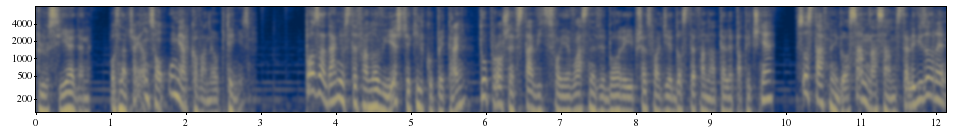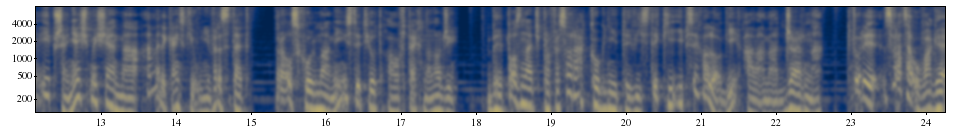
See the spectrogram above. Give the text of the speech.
plus jeden, oznaczającą umiarkowany optymizm. Po zadaniu Stefanowi jeszcze kilku pytań, tu proszę wstawić swoje własne wybory i przesłać je do Stefana telepatycznie, zostawmy go sam na sam z telewizorem i przenieśmy się na amerykański uniwersytet. Rose Hulman Institute of Technology, by poznać profesora kognitywistyki i psychologii Alana Jerna, który zwraca uwagę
